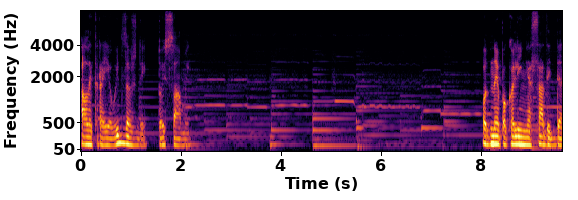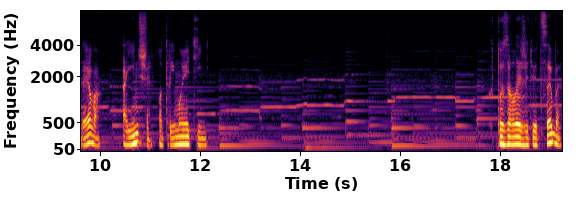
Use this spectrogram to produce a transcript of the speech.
але краєвид завжди той самий. Одне покоління садить дерева, а інше отримує тінь. Хто залежить від себе,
